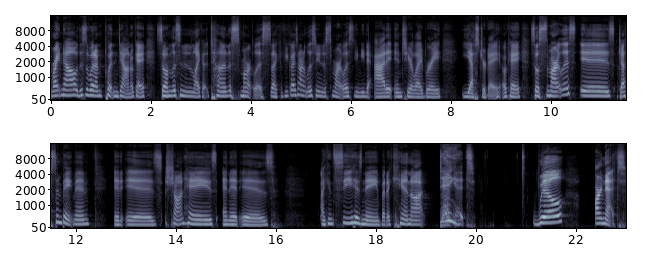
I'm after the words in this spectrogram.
Right now this is what i'm putting down okay? So i'm listening to like a ton of smartless. Like if you guys aren't listening to smartless you need to add it into your library yesterday okay? So smartless is justin bateman it is sean hayes and it is I can see his name, but I cannot. Dang it. Will Arnett.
